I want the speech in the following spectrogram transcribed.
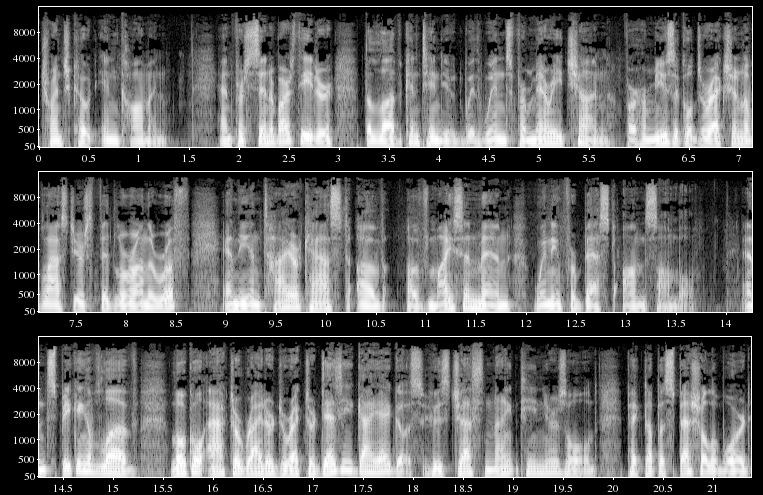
Trenchcoat in Common. And for Cinnabar Theater, the love continued with wins for Mary Chun for her musical direction of last year's Fiddler on the Roof, and the entire cast of Of Mice and Men winning for Best Ensemble. And speaking of love, local actor, writer, director Dezi Gallegos, who's just 19 years old, picked up a special award,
